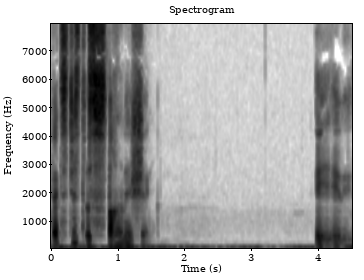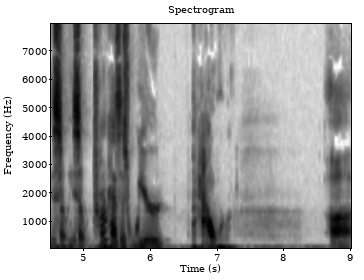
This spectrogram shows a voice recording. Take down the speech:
That's just astonishing. It, it, so, so Trump has this weird power. Uh,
